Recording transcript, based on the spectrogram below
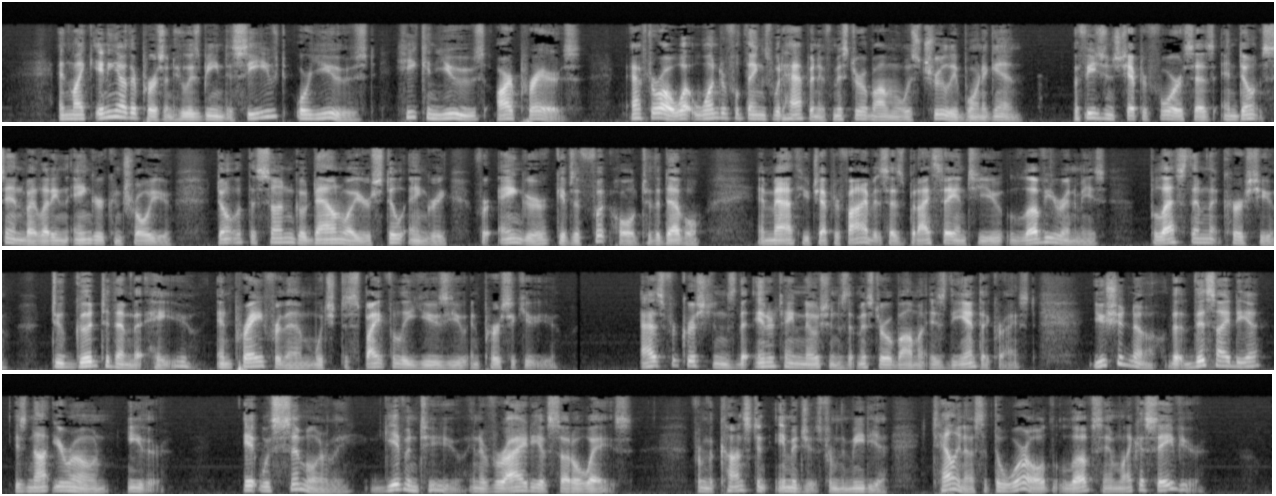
And like any other person who is being deceived or used, he can use our prayers. After all, what wonderful things would happen if Mr. Obama was truly born again? Ephesians chapter 4 says, And don't sin by letting anger control you. Don't let the sun go down while you're still angry, for anger gives a foothold to the devil. In Matthew chapter 5 it says, But I say unto you, love your enemies, bless them that curse you, do good to them that hate you, and pray for them which despitefully use you and persecute you. As for Christians that entertain notions that Mr. Obama is the Antichrist, you should know that this idea is not your own either. It was similarly given to you in a variety of subtle ways, from the constant images from the media telling us that the world loves him like a savior,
